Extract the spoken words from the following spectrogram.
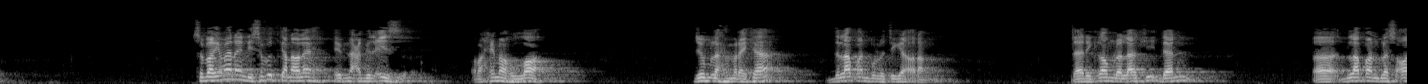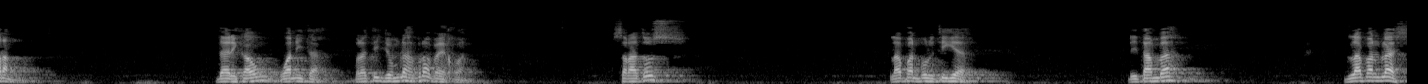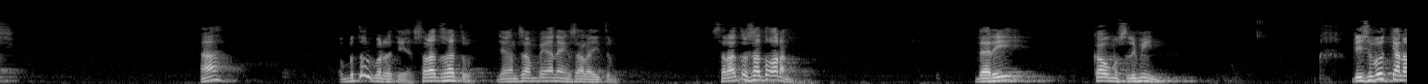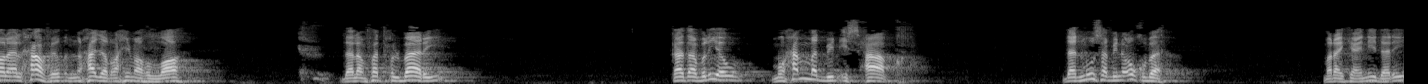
سبھی منصوبہ لے لملہ ہمرائی دن بولوتی اور ریقاؤ ہم لوگ دن پان بس اور داری جملہ ہواد ریٹا ہمبنس ہاں سرات محمد بیساکین مرکنی داری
